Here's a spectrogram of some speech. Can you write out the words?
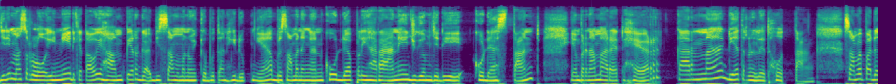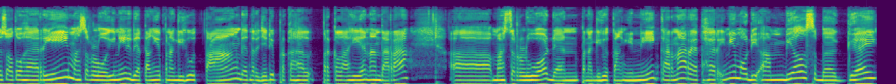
Jadi Mas Rulo ini diketahui hampir gak bisa memenuhi kebutuhan hidupnya bersama dengan kuda peliharaannya yang juga menjadi kuda stunt yang bernama Red Hair karena dia terlilit hutang. Sampai pada suatu hari Mas Rulo ini didatangi penagih hutang dan terjadi perkelahian antara uh, Master Luo dan penagih hutang ini karena Red Hair ini mau diambil sebagai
